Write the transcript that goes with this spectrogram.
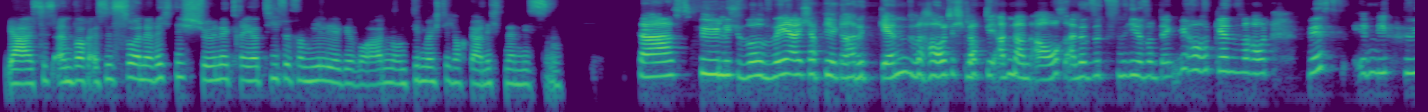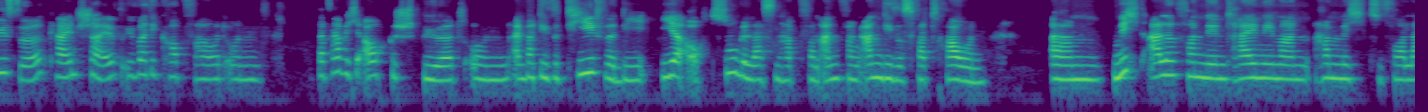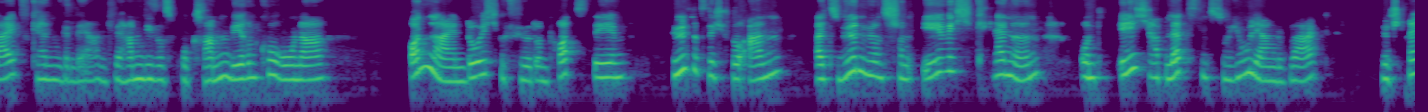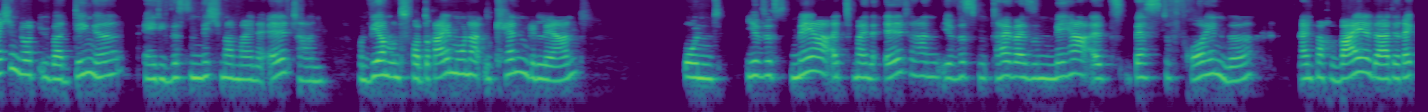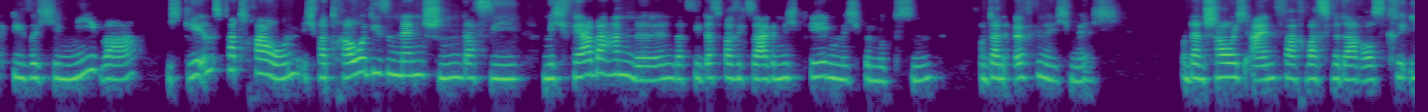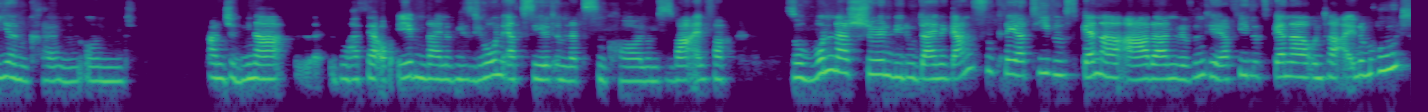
ja, es ist einfach, es ist so eine richtig schöne, kreative Familie geworden und die möchte ich auch gar nicht mehr missen. Das fühle ich so sehr. Ich habe hier gerade Gänsehaut. Ich glaube, die anderen auch. Alle sitzen hier so und denken, ja, Gänsehaut. Bis in die Füße, kein Scheiß, über die Kopfhaut und das habe ich auch gespürt und einfach diese Tiefe, die ihr auch zugelassen habt von Anfang an, dieses Vertrauen. Ähm, nicht alle von den Teilnehmern haben mich zuvor live kennengelernt. Wir haben dieses Programm während Corona online durchgeführt und trotzdem fühlt es sich so an, als würden wir uns schon ewig kennen. Und ich habe letztens zu Julian gesagt, wir sprechen dort über Dinge, ey, die wissen nicht mal meine Eltern. Und wir haben uns vor drei Monaten kennengelernt und ihr wisst mehr als meine Eltern, ihr wisst teilweise mehr als beste Freunde, einfach weil da direkt diese Chemie war. Ich gehe ins Vertrauen, ich vertraue diesen Menschen, dass sie mich fair behandeln, dass sie das, was ich sage, nicht gegen mich benutzen. Und dann öffne ich mich. Und dann schaue ich einfach, was wir daraus kreieren können. Und Angelina, du hast ja auch eben deine Vision erzählt im letzten Call und es war einfach so wunderschön, wie du deine ganzen kreativen Scanneradern, wir sind hier ja viele Scanner unter einem Hut,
